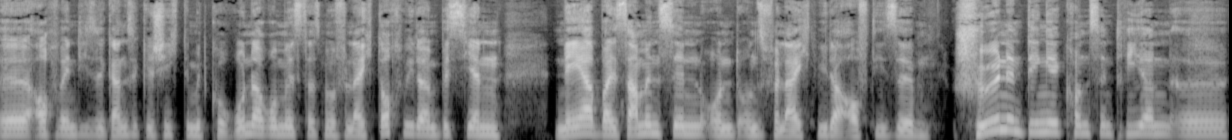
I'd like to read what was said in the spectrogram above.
äh, auch wenn diese ganze Geschichte mit Corona rum ist, dass wir vielleicht doch wieder ein bisschen näher beisammen sind und uns vielleicht wieder auf diese schönen Dinge konzentrieren. Äh,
